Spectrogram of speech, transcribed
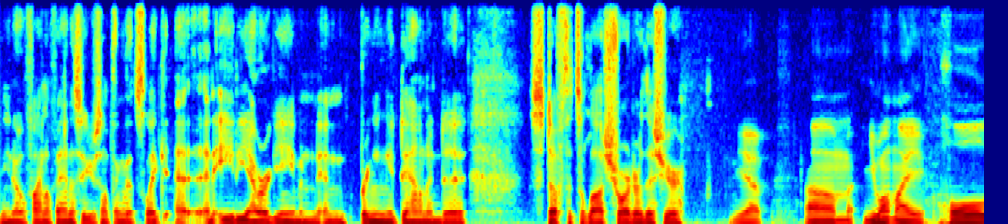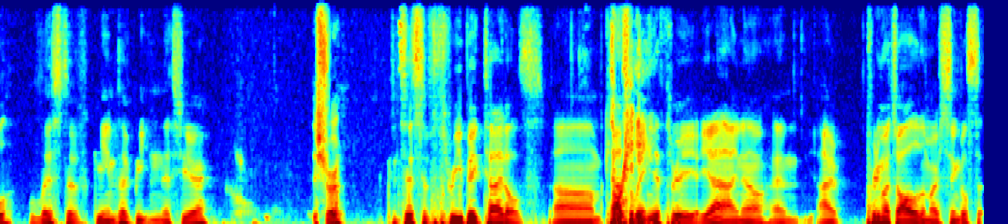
you know Final Fantasy or something that's like a, an 80 hour game and, and bringing it down into stuff that's a lot shorter this year. Yep. Um, you want my whole list of games I've beaten this year? Sure. Consists of three big titles. Um, Castlevania three. Yeah, I know, and I pretty much all of them are single. Se-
